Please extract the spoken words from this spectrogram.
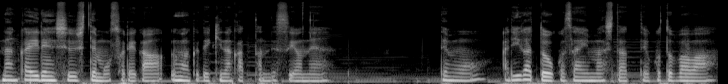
何回練習してもそれがうまくできなかったんですよね。でも、ありがとうございましたっていう言葉は、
